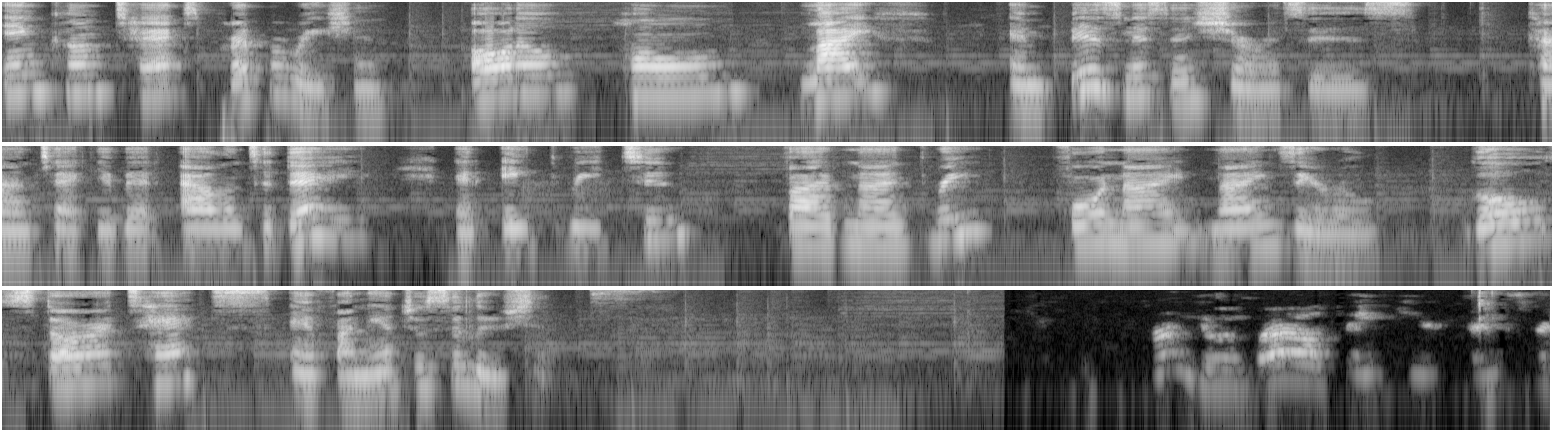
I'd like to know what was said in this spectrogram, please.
income tax preparation, auto, home, life, and business insurances. Contact Yvette Allen today at 832 593 4990. Gold Star Tax and Financial Solutions. Doing well, thank you. Thanks for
